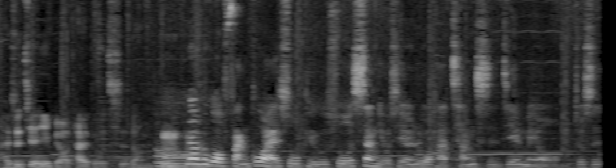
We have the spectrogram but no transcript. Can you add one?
还是建议不要太多次吧。那如果反过来说，比如说像有些人，如果他长时间没有就是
